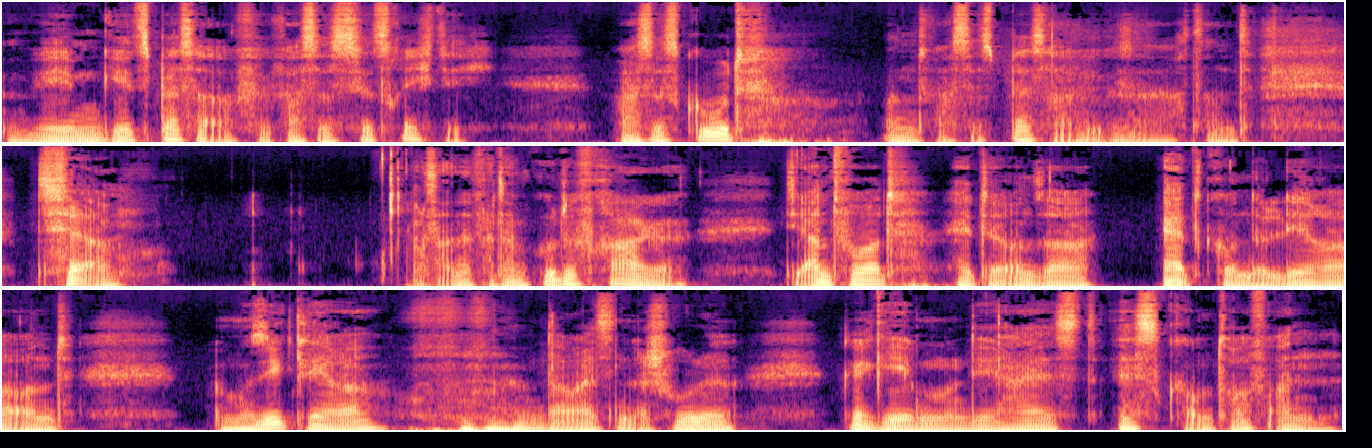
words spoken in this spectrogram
wem geht's besser? Für was ist jetzt richtig? Was ist gut? Und was ist besser, wie gesagt? Und tja, das ist eine verdammt gute Frage. Die Antwort hätte unser Erdkundelehrer und Musiklehrer damals in der Schule gegeben und die heißt, es kommt drauf an.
